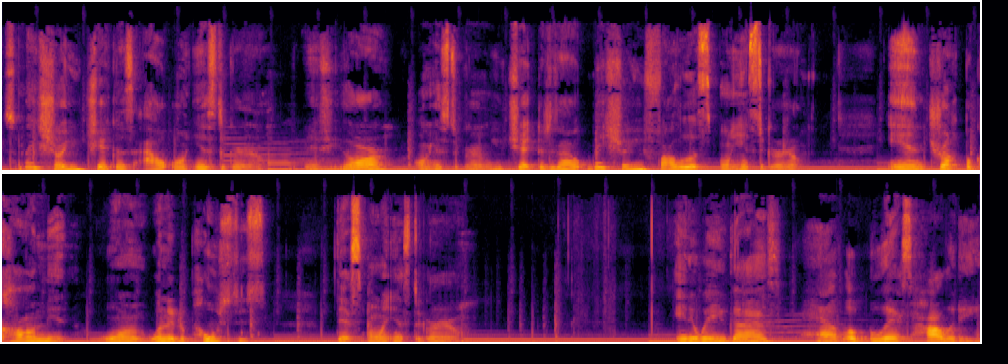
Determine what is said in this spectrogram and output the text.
So make sure you check us out on Instagram. And if you are on Instagram, you checked us out, make sure you follow us on Instagram and drop a comment on one of the posters that's on Instagram. Anyway, you guys, have a blessed holiday.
